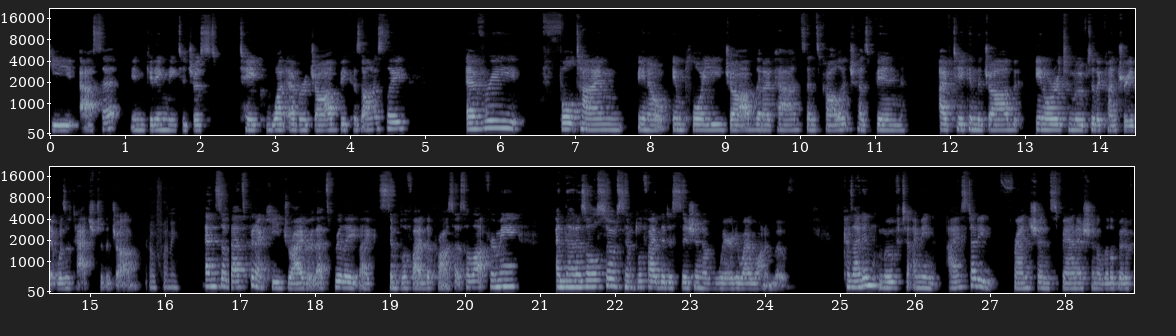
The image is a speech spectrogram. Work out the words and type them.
key asset in getting me to just take whatever job because honestly, every full time, you know, employee job that I've had since college has been I've taken the job in order to move to the country that was attached to the job. Oh, funny. And so that's been a key driver. That's really like simplified the process a lot for me and that has also simplified the decision of where do I want to move. Because I didn't move to, I mean, I studied French and Spanish and a little bit of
